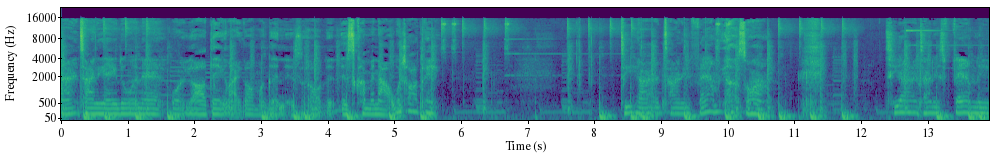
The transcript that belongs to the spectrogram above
And Tiny ain't doing that, or y'all think like, oh my goodness, oh, it's coming out. What y'all think? T.I. and Tiny family hustle, huh? T.I. and Tiny's family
